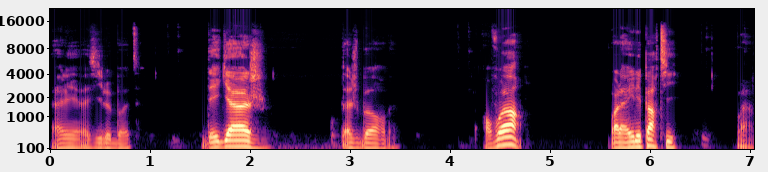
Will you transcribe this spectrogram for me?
Allez, vas-y le bot. Dégage. Dashboard. Au revoir. Voilà, il est parti. Voilà.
